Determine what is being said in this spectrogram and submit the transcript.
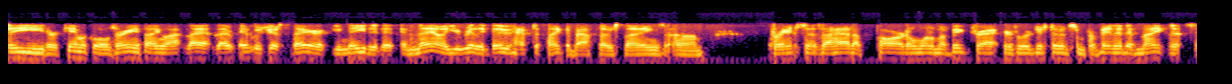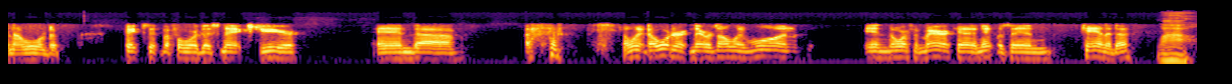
seed or chemicals or anything like that. It was just there if you needed it. And now you really do have to think about those things. Um, for instance, I had a part on one of my big tractors. We we're just doing some preventative maintenance, and I wanted to fix it before this next year. And uh, I went to order it, and there was only one in North America, and it was in Canada. Wow.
